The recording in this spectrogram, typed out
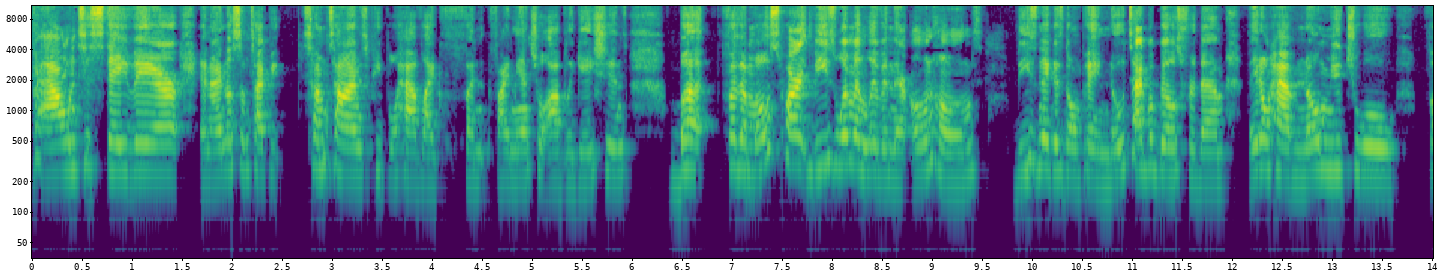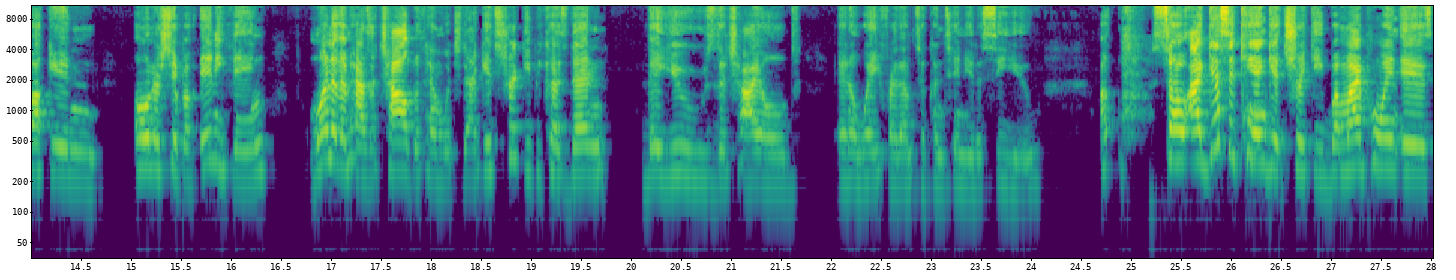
bound to stay there, and I know some type of sometimes people have like financial obligations, but for the most part, these women live in their own homes. These niggas don't pay no type of bills for them. They don't have no mutual fucking ownership of anything. One of them has a child with him, which that gets tricky because then they use the child in a way for them to continue to see you. Uh, so I guess it can get tricky, but my point is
